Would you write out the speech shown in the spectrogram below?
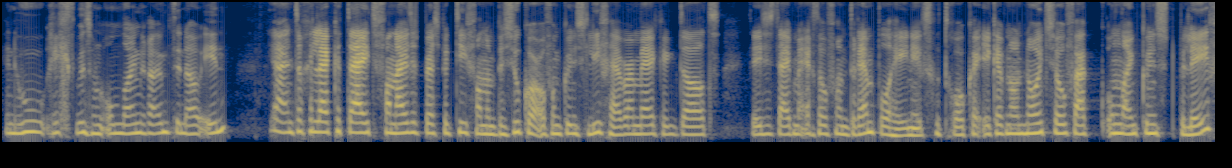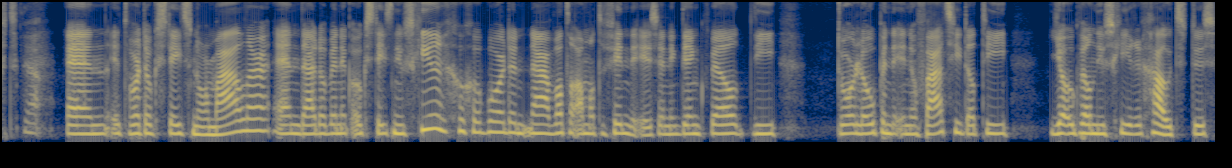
En hoe richten we zo'n online ruimte nou in? Ja, en tegelijkertijd vanuit het perspectief van een bezoeker of een kunstliefhebber merk ik dat deze tijd me echt over een drempel heen heeft getrokken. Ik heb nog nooit zo vaak online kunst beleefd. Ja. En het wordt ook steeds normaler. En daardoor ben ik ook steeds nieuwsgieriger geworden naar wat er allemaal te vinden is. En ik denk wel die doorlopende innovatie, dat die je ook wel nieuwsgierig houdt. Dus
